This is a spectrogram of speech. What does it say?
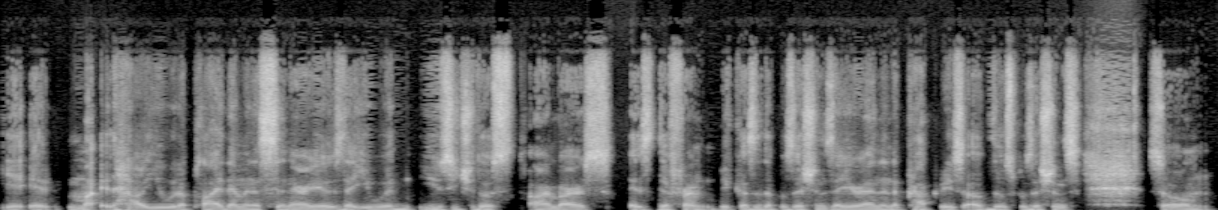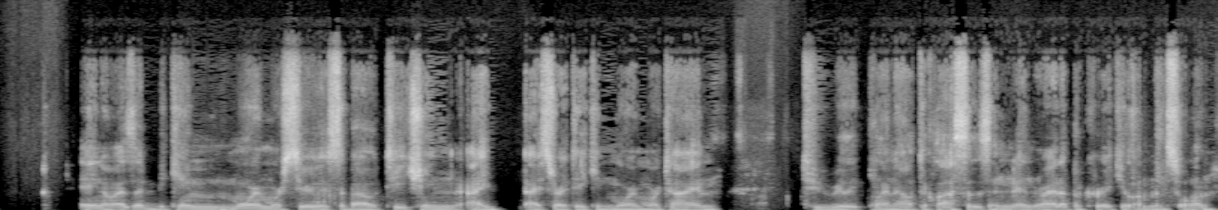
it, it how you would apply them in the scenarios that you would use each of those arm bars is different because of the positions that you're in and the properties of those positions. So, you know, as I became more and more serious about teaching, I, I started taking more and more time to really plan out the classes and, and write up a curriculum and so on.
